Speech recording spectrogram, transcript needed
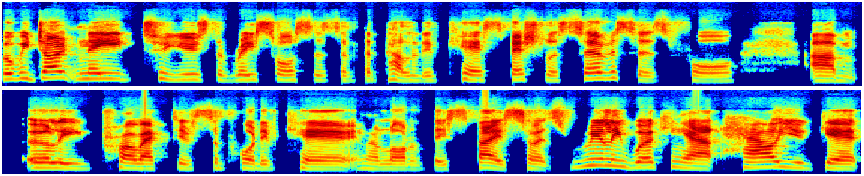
But we don't need to use the resources of the palliative care specialist services for um, early proactive supportive care in a lot of this space. So it's really working out how you get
